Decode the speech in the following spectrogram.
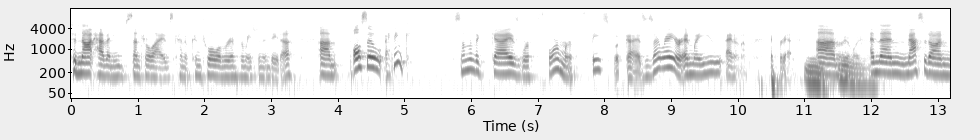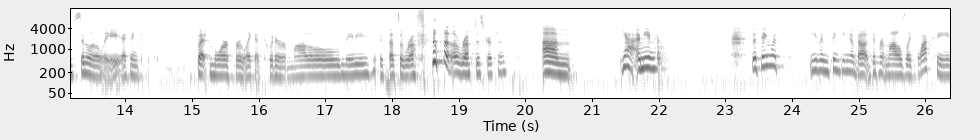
to not have any centralized kind of control over information and data. Um, also, I think some of the guys were former Facebook guys. Is that right? Or NYU? I don't know. I forget. Mm, um, and then Mastodon, similarly, I think, but more for like a Twitter model, maybe if that's a rough, a rough description. Um, yeah, I mean, the thing with even thinking about different models like blockchain,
